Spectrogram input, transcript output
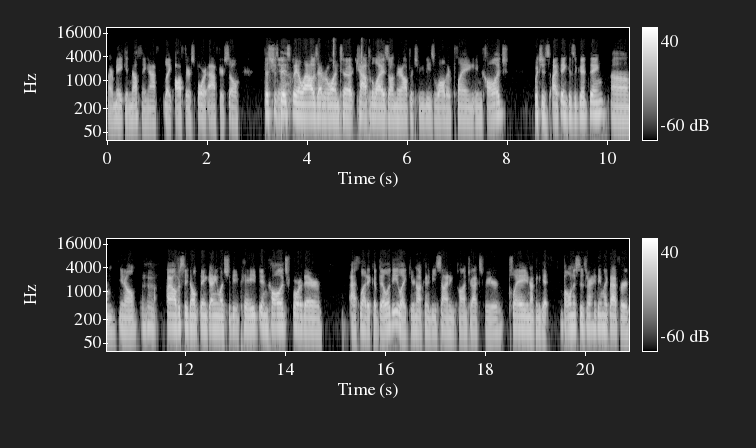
are making nothing after like off their sport after so this just Yeah. basically allows everyone to capitalize on their opportunities while they're playing in college which is i think is a good thing um, you know Mhm. i obviously don't think anyone should be paid in college for their athletic ability like you're not going to be signing contracts for your play you're not going to get bonuses or anything like that for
